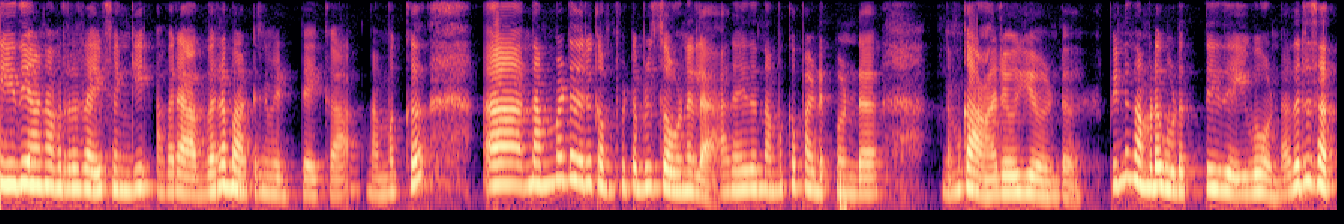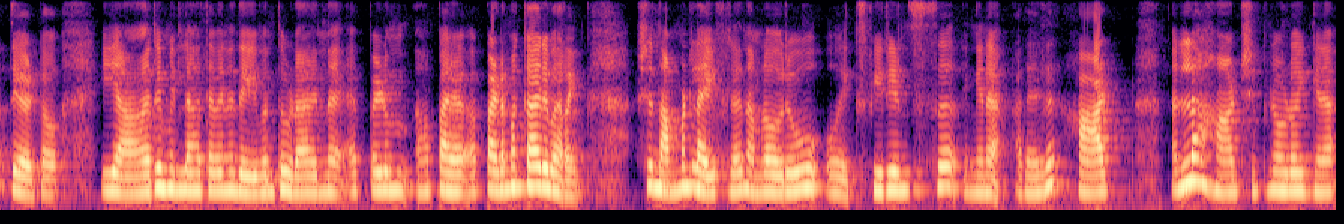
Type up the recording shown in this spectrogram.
രീതിയാണ് അവരുടെ ലൈഫെങ്കിൽ അവർ അവരുടെ പാട്ടിന് വിട്ടേക്കുക നമുക്ക് നമ്മുടെ ഒരു കംഫർട്ടബിൾ സോണിൽ അതായത് നമുക്ക് പഠിപ്പുണ്ട് നമുക്ക് ആരോഗ്യമുണ്ട് പിന്നെ നമ്മുടെ കൂടത്തിൽ ദൈവമുണ്ട്. അതൊരു സത്യം കേട്ടോ. ഈ ആരുമില്ലാത്തവന് ദൈവം തൊടാ എന്ന് എപ്പോഴും പഴമക്കാർ പറയും. പക്ഷെ നമ്മുടെ ലൈഫിൽ നമ്മൾ ഓരോ എക്സ്പീരിയൻസ് ഇങ്ങനെ അതായത് ഹാർഡ് നല്ല ഹാർഡ്ഷിപ്പിനോട് ഇങ്ങനെ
